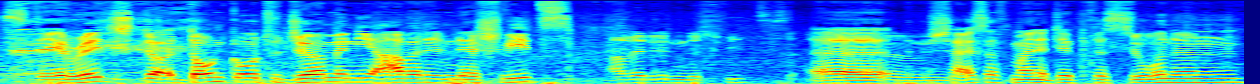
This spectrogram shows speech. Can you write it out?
Stay rich, do- don't go to Germany, arbeitet in der Schweiz. Arbeitet in der Schweiz. Äh, Ähm, Scheiß auf meine Depressionen.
